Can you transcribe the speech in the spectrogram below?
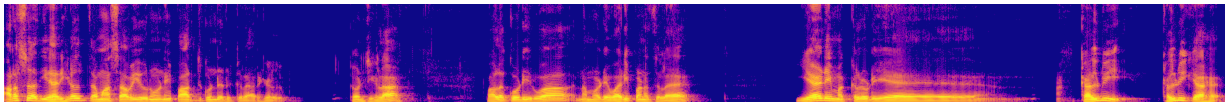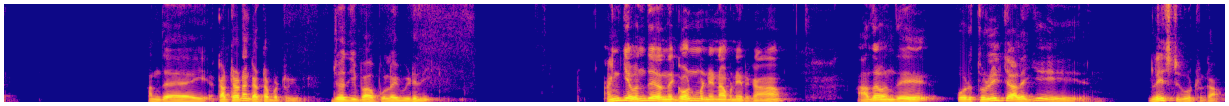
அரசு அதிகாரிகள் தமாசாவை ஒருவனை பார்த்து கொண்டு இருக்கிறார்கள் கவனிச்சிங்களா? பல கோடி ரூபா நம்மளுடைய வரி பணத்தில் ஏழை மக்களுடைய கல்வி கல்விக்காக அந்த கட்டடம் கட்டப்பட்டிருக்குது ஜோதிபா புலை விடுதி. அங்கே வந்து அந்த கவர்மெண்ட் என்ன பண்ணியிருக்கான்? அதை வந்து ஒரு தொழிற்சாலைக்கு லீஸ்ட்டுக்கு விட்ருக்கான்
